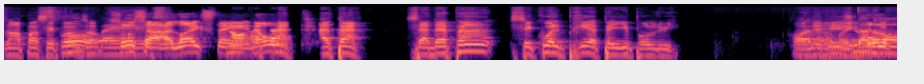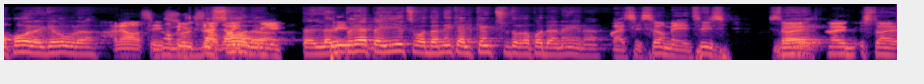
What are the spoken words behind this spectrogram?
Vous en pensez quoi, Pas- vous autres? ben, Ça, ça que c'était Non, un autre. attends, attends. Ça dépend, c'est quoi le prix à payer pour lui? Ouais, on ben, est ils ne donneront pas, le gros. Là. Ah non, c'est Non, sûr que ça va. Mais- le prêt à payer, tu vas donner quelqu'un que tu ne voudras pas donner. Là. Ouais, c'est ça, mais tu sais, c'est Mais- un, un- c'est un-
